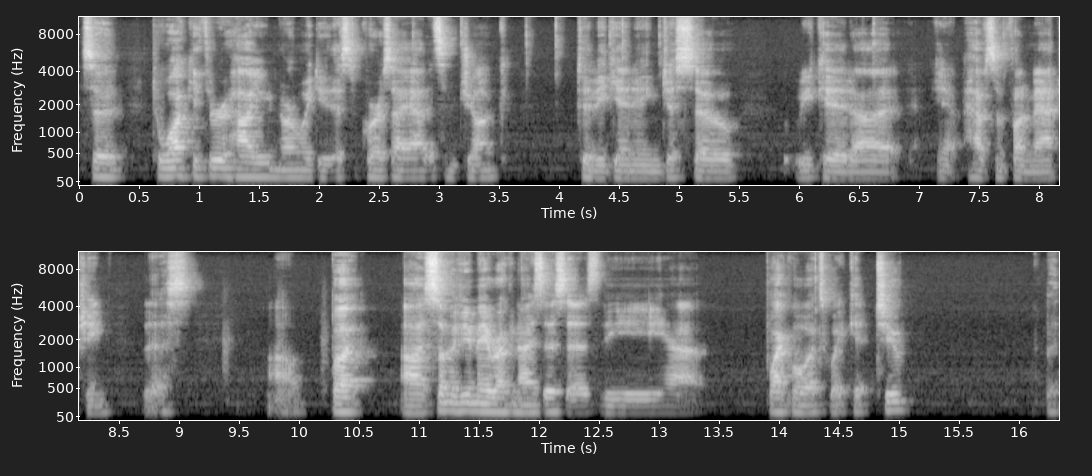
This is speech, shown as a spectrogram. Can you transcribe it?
So to walk you through how you normally do this, of course I added some junk to the beginning just so we could uh, you know, have some fun matching this. Um, but uh, some of you may recognize this as the uh, Black Hole Exploit Kit 2. But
